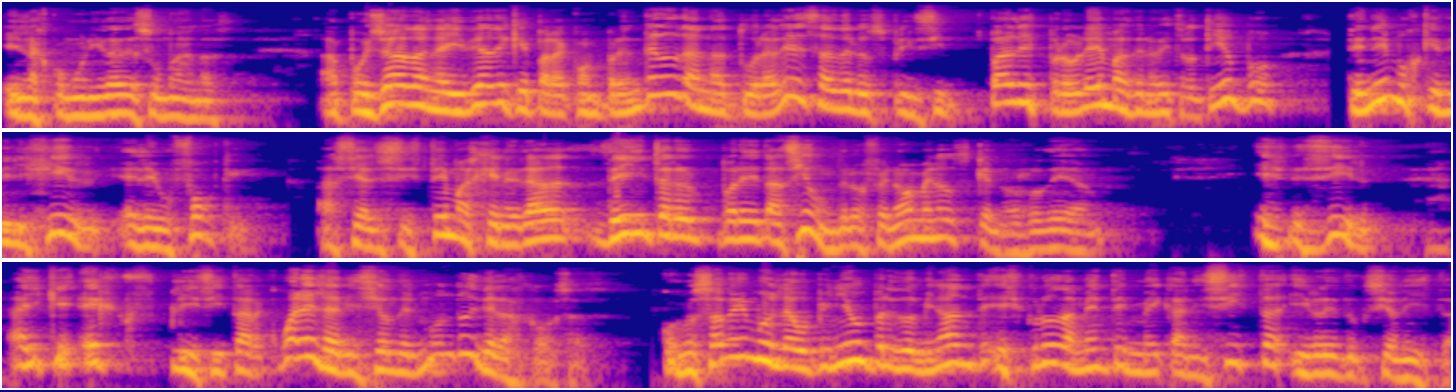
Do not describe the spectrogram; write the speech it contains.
en las comunidades humanas apoyada en la idea de que para comprender la naturaleza de los principales problemas de nuestro tiempo, tenemos que dirigir el enfoque hacia el sistema general de interpretación de los fenómenos que nos rodean. Es decir, hay que explicitar cuál es la visión del mundo y de las cosas. Como sabemos, la opinión predominante es crudamente mecanicista y reduccionista.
